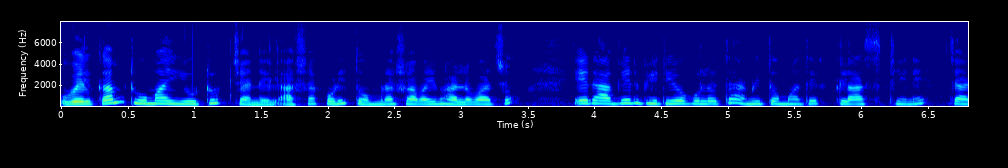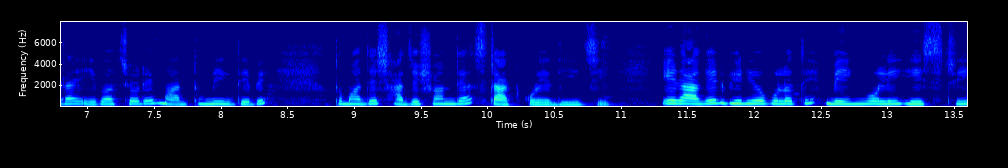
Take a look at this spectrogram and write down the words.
Welcome to my YouTube channel আশা করি তোমরা সবাই ভালো আছো। এর আগের ভিডিওগুলোতে আমি তোমাদের ক্লাস টেনে যারা এবছরে মাধ্যমিক দেবে, তোমাদের সাজেশন দেওয়া স্টার্ট করে দিয়েছি। এর আগের ভিডিওগুলোতে Bengali history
